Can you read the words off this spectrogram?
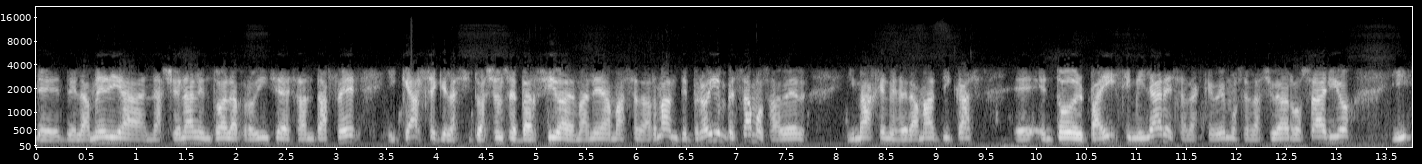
de, de, la media nacional en toda la provincia de Santa Fe y que hace que la situación se perciba de manera más alarmante. Pero hoy empezamos a ver imágenes dramáticas eh, en todo el país, similares a las que vemos en la ciudad de Rosario, y,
